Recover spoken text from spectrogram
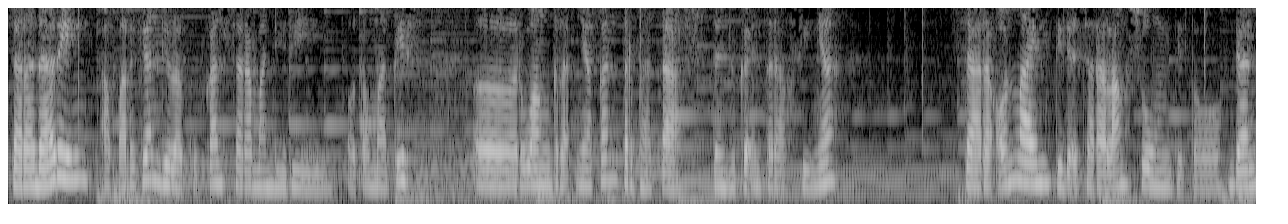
secara daring, apalagi kan dilakukan secara mandiri. Otomatis e, ruang geraknya kan terbatas dan juga interaksinya secara online, tidak secara langsung gitu. Dan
